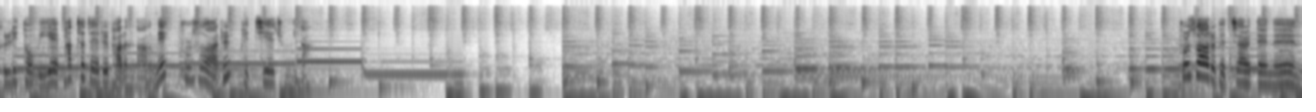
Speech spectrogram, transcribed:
글리터 위에 파츠 젤을 바른 다음에 풀수화를 배치해 줍니다. 풀수화를 배치할 때는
